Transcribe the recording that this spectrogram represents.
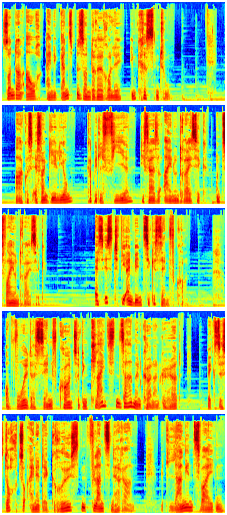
sondern auch eine ganz besondere Rolle im Christentum. Markus Evangelium, Kapitel 4, die Verse 31 und 32. Es ist wie ein winziges Senfkorn. Obwohl das Senfkorn zu den kleinsten Samenkörnern gehört, wächst es doch zu einer der größten Pflanzen heran, mit langen Zweigen,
